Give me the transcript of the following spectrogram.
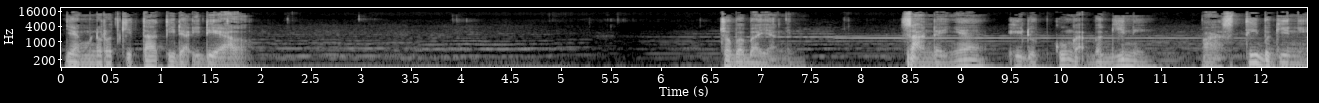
yang menurut kita tidak ideal. Coba bayangin, seandainya hidupku nggak begini, pasti begini.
